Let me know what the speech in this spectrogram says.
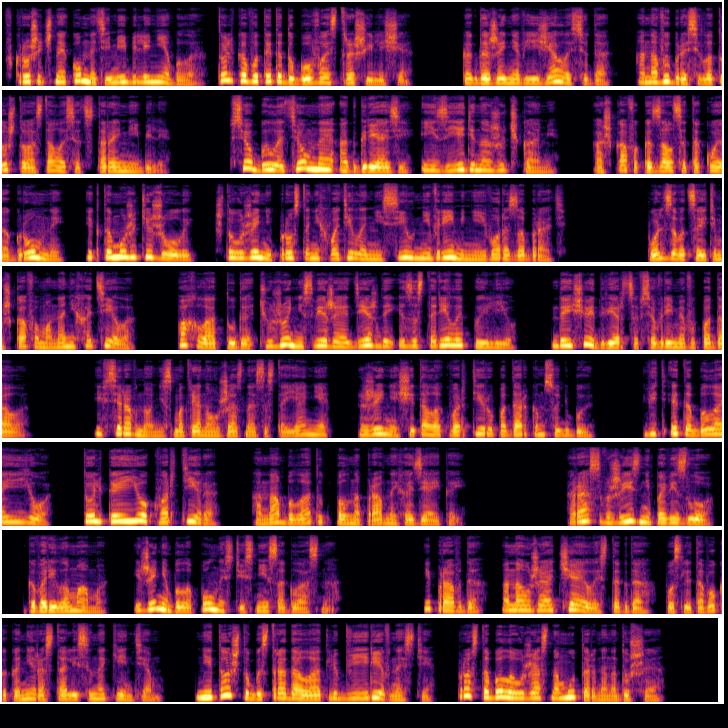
В крошечной комнате мебели не было, только вот это дубовое страшилище. Когда Женя въезжала сюда, она выбросила то, что осталось от старой мебели. Все было темное от грязи и изъедено жучками, а шкаф оказался такой огромный и к тому же тяжелый, что у Жени просто не хватило ни сил, ни времени его разобрать. Пользоваться этим шкафом она не хотела, Пахло оттуда чужой несвежей одеждой и застарелой пылью, да еще и дверца все время выпадала. И все равно, несмотря на ужасное состояние, Женя считала квартиру подарком судьбы. Ведь это была ее, только ее квартира. Она была тут полноправной хозяйкой. «Раз в жизни повезло», — говорила мама, и Женя была полностью с ней согласна. И правда, она уже отчаялась тогда, после того, как они расстались с Иннокентием. Не то чтобы страдала от любви и ревности, просто было ужасно муторно на душе.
